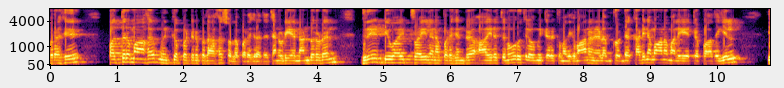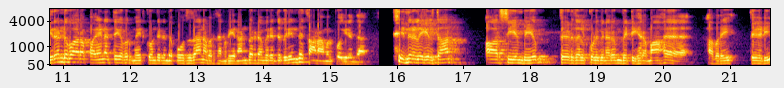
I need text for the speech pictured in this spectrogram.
பிறகு பத்திரமாக மீட்கப்பட்டிருப்பதாக சொல்லப்படுகிறது. தன்னுடைய நண்பருடன் கிரேட் டிவைட் ட்ரைல் எனப்படுகின்ற ஆயிரத்தி நூறு கிலோமீட்டருக்கும் அதிகமான நீளம் கொண்ட கடினமான மலையேற்ற பாதையில் இரண்டு வார பயணத்தை அவர் மேற்கொண்டிருந்த போதுதான் அவர் தன்னுடைய நண்பரிடமிருந்து பிரிந்து காணாமல் போயிருந்தார். இந்த நிலையில் தான் ஆர்சிஎம்பியும் தேடுதல் குழுவினரும் வெற்றிகரமாக அவரை தேடி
